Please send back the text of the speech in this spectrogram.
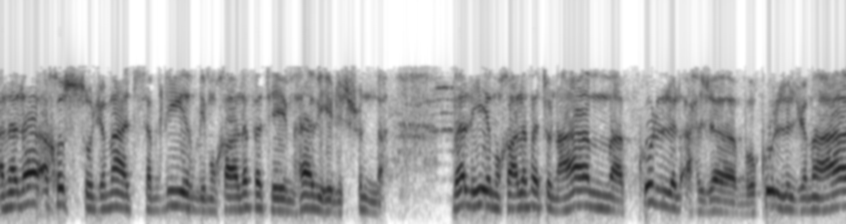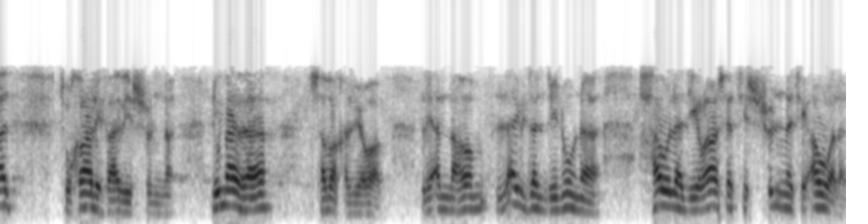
أنا لا أخص جماعة التبليغ بمخالفتهم هذه للسنة بل هي مخالفة عامة كل الأحزاب وكل الجماعات تخالف هذه السنة. لماذا؟ سبق الجواب. لأنهم لا يدندنون حول دراسة السنة أولا.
